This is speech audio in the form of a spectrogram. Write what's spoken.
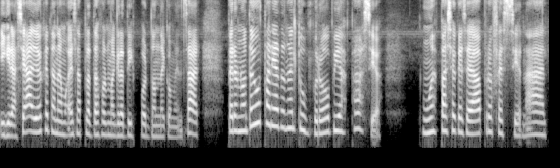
Y gracias a Dios que tenemos esas plataformas gratis por donde comenzar. Pero ¿no te gustaría tener tu propio espacio? Un espacio que sea profesional,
